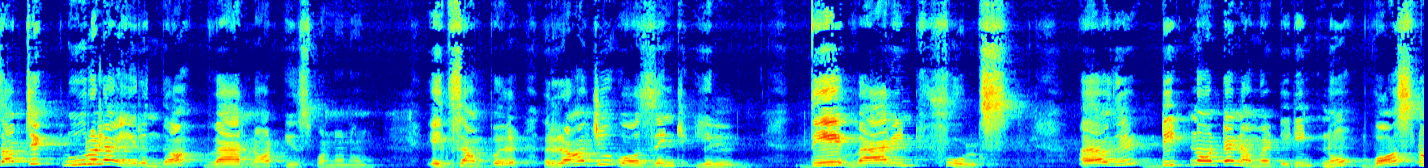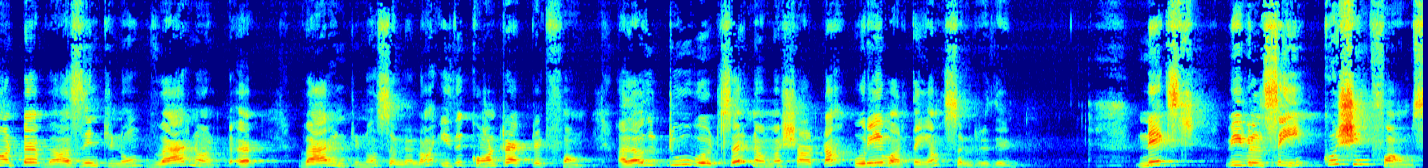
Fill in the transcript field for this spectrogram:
subject ப்ளூரலாக இருந்தால் வேர் நாட் யூஸ் பண்ணணும். Example Raju wasn't ill they weren't fools அதாவது டிட் நாட்டை நம்ம டிடின்ட்னும் வாஸ் நாட்டை வாசன்ட்னும் வேர் நாட்டை வேரண்ட்னோ சொல்லலாம் இது கான்ட்ராக்டட் ஃபார்ம் அதாவது டூ வேர்ட்ஸை நம்ம ஷார்ட்டாக ஒரே வார்த்தையாக சொல்கிறது நெக்ஸ்ட் வி வில் சி கொஷின் ஃபார்ம்ஸ்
